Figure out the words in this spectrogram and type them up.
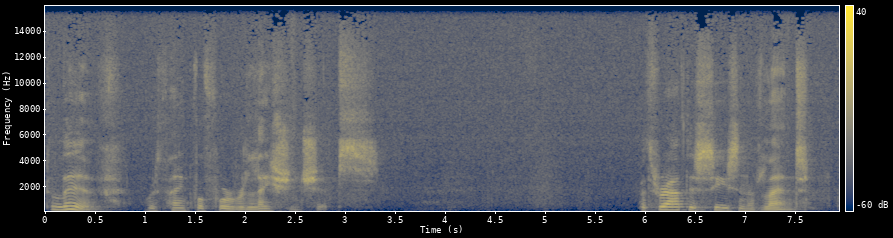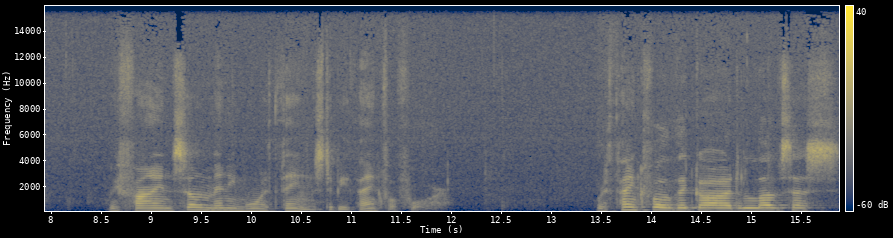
to live. We're thankful for relationships. But throughout this season of Lent, we find so many more things to be thankful for. We're thankful that God loves us,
